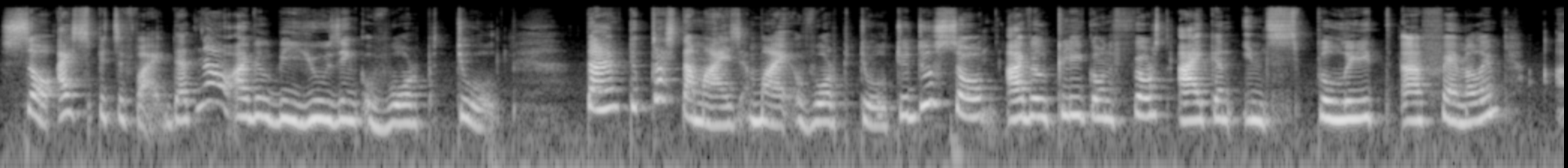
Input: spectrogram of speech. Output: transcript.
So I specify that now I will be using warp tool. Time to customize my warp tool. To do so, I will click on first icon in split uh, family. Uh,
